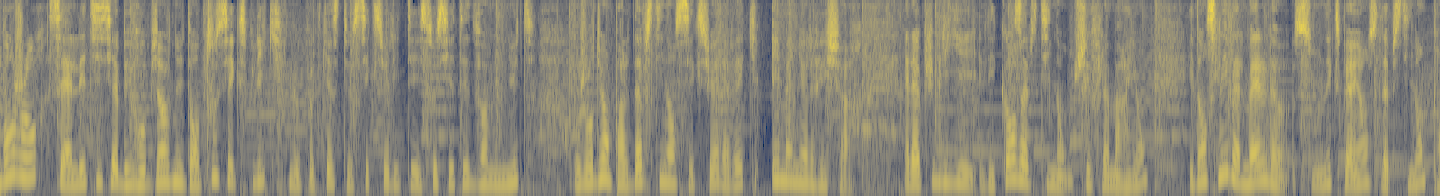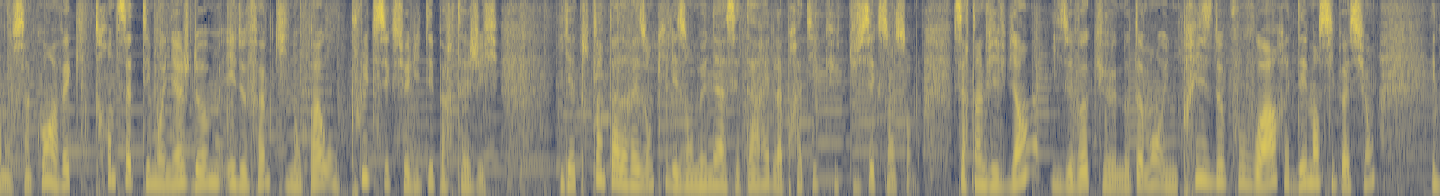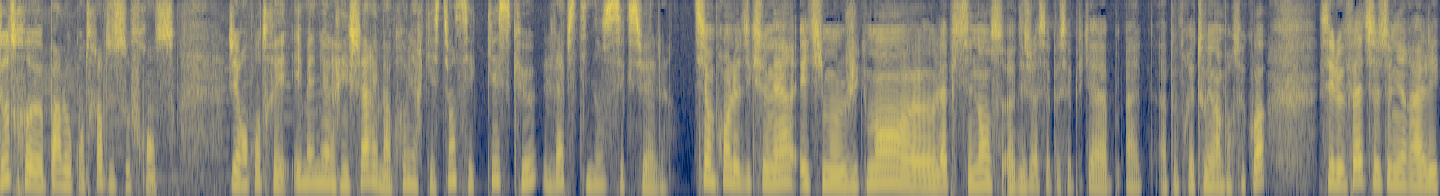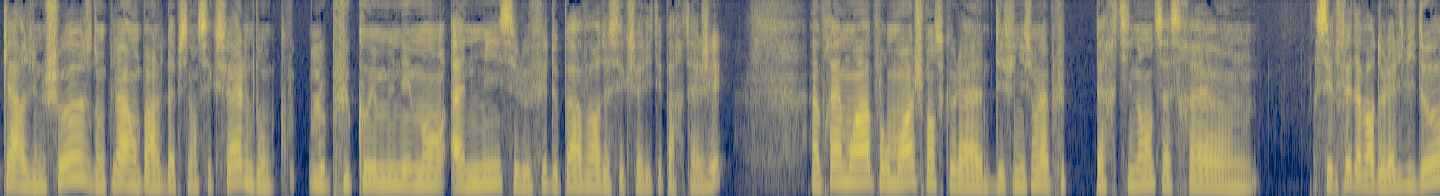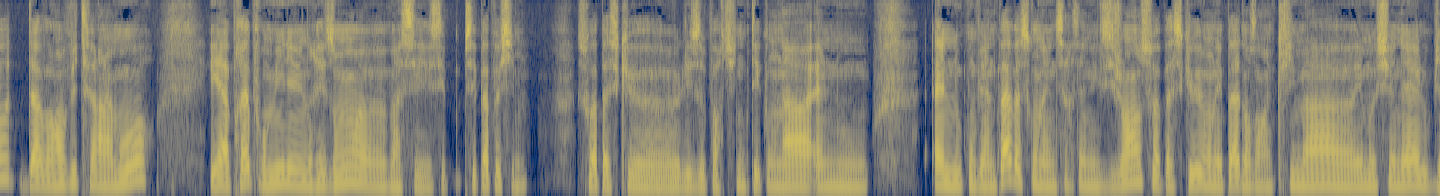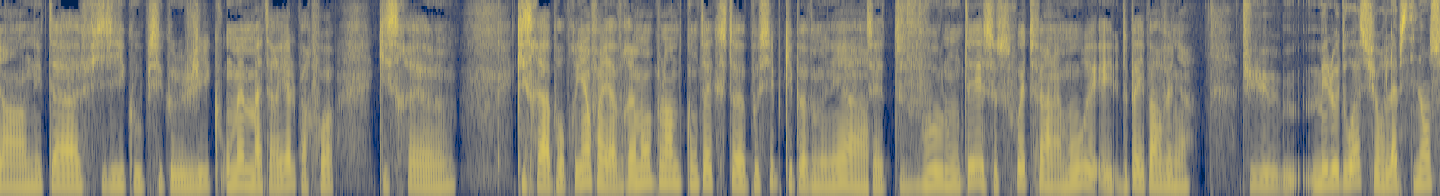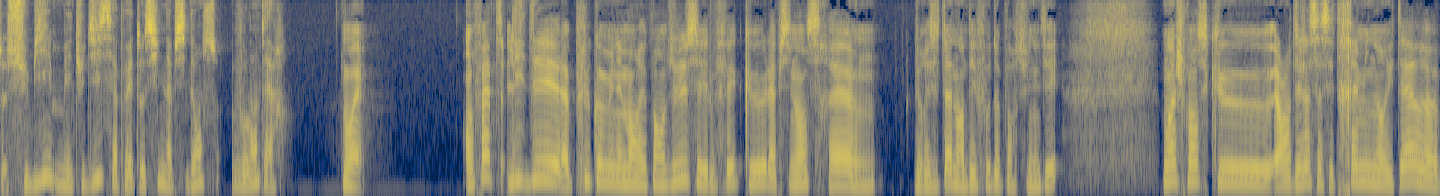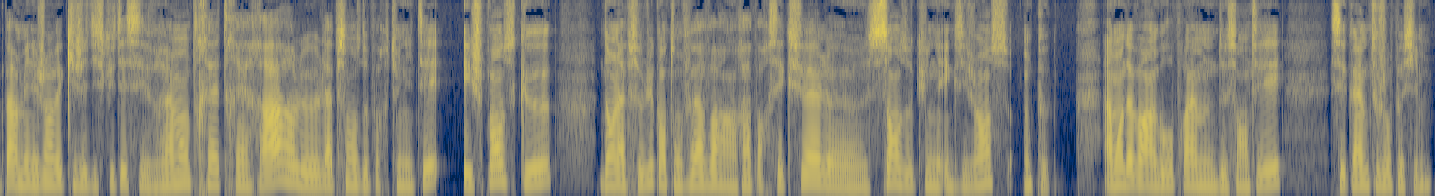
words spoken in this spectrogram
Bonjour, c'est Laetitia Béraud. Bienvenue dans Tout s'explique, le podcast Sexualité et Société de 20 minutes. Aujourd'hui, on parle d'abstinence sexuelle avec Emmanuelle Richard. Elle a publié Les corps abstinents chez Flammarion. Et dans ce livre, elle mêle son expérience d'abstinente pendant 5 ans avec 37 témoignages d'hommes et de femmes qui n'ont pas ou plus de sexualité partagée. Il y a tout un tas de raisons qui les ont menés à cet arrêt de la pratique du sexe ensemble. Certains le vivent bien, ils évoquent notamment une prise de pouvoir, d'émancipation, et d'autres euh, parlent au contraire de souffrance. J'ai rencontré Emmanuel Richard et ma première question c'est qu'est-ce que l'abstinence sexuelle? Si on prend le dictionnaire, étymologiquement, euh, l'abstinence, euh, déjà ça peut s'appliquer à, à, peu près tout et n'importe quoi, c'est le fait de se tenir à l'écart d'une chose. Donc là, on parle d'abstinence sexuelle. Donc le plus communément admis, c'est le fait de ne pas avoir de sexualité partagée. Après, moi, pour moi, je pense que la définition la plus pertinente, ça serait c'est le fait d'avoir de la libido, d'avoir envie de faire l'amour. Et après, pour mille et une raisons, euh, ben c'est pas possible. Soit parce que euh, les opportunités qu'on a, elles nous elles nous conviennent pas parce qu'on a une certaine exigence, soit parce que on n'est pas dans un climat euh, émotionnel ou bien un état physique ou psychologique ou même matériel parfois qui serait qui serait approprié. Enfin, il y a vraiment plein de contextes possibles qui peuvent mener à cette volonté et ce souhait de faire l'amour et, et de pas y parvenir. Tu mets le doigt sur l'abstinence subie, mais tu dis ça peut être aussi une abstinence volontaire. Ouais. En fait, l'idée la plus communément répandue, c'est le fait que l'abstinence serait euh, le résultat d'un défaut d'opportunité. Moi, je pense que, alors déjà, ça c'est très minoritaire. Euh, parmi les gens avec qui j'ai discuté, c'est vraiment très très rare l'absence d'opportunité. Et je pense que, dans l'absolu, quand on veut avoir un rapport sexuel euh, sans aucune exigence, on peut. À moins d'avoir un gros problème de santé, c'est quand même toujours possible.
